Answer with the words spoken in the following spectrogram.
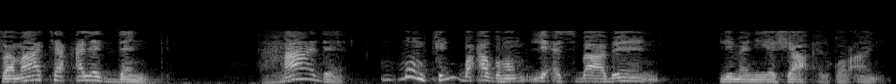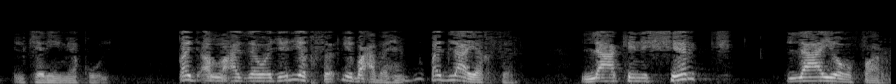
فمات على الذنب. هذا ممكن بعضهم لأسباب لمن يشاء القرآن. الكريم يقول قد الله عز وجل يغفر لبعضهم قد لا يغفر لكن الشرك لا يغفر.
